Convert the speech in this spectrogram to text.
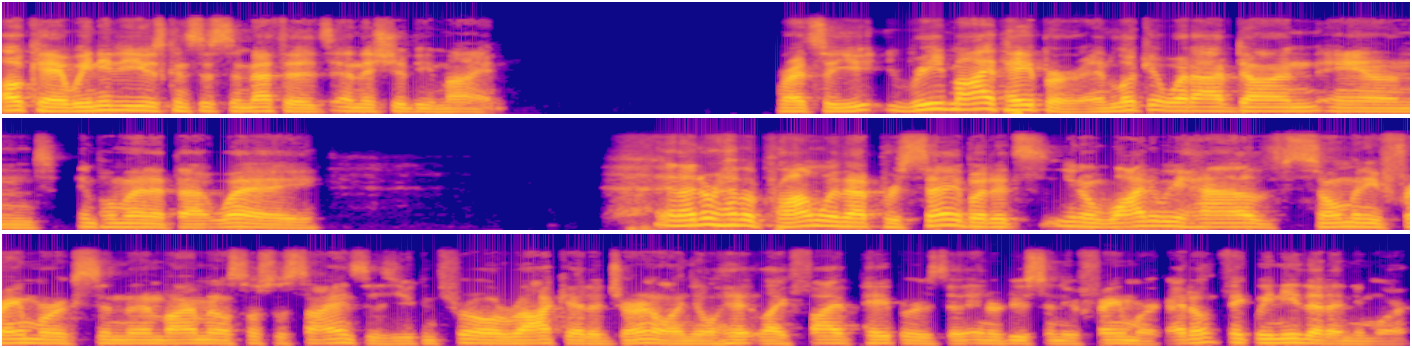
okay we need to use consistent methods and they should be mine right so you read my paper and look at what i've done and implement it that way and I don't have a problem with that per se, but it's, you know, why do we have so many frameworks in the environmental social sciences? You can throw a rock at a journal and you'll hit like five papers that introduce a new framework. I don't think we need that anymore.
